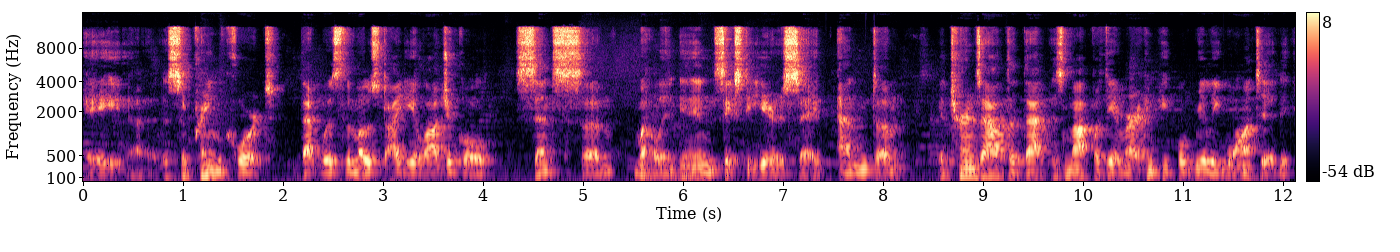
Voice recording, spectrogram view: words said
a, a Supreme Court that was the most ideological since, um, well, in, in, 60 years, say. And um, it turns out that that is not what the American people really wanted,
